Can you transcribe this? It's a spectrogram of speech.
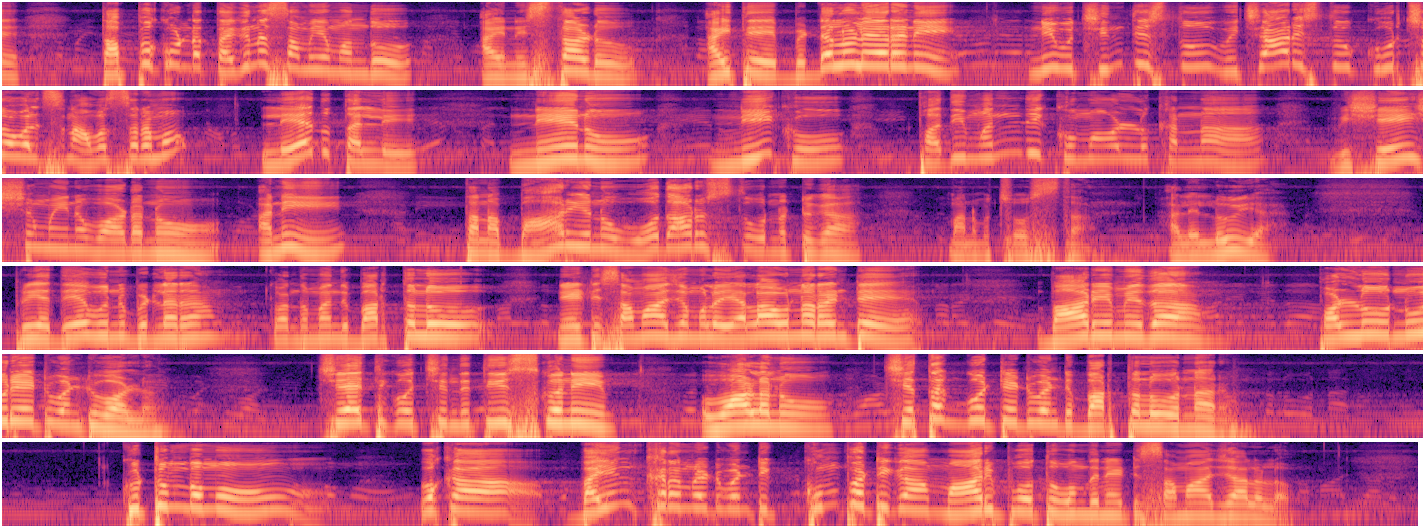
తప్పకుండా తగిన సమయం అందు ఆయన ఇస్తాడు అయితే బిడ్డలు లేరని నీవు చింతిస్తూ విచారిస్తూ కూర్చోవలసిన అవసరము లేదు తల్లి. నేను నీకు పది మంది కుమారులు కన్నా విశేషమైన వాడను అని తన భార్యను ఓదారుస్తూ ఉన్నట్టుగా మనం చూస్తాం. అలెలుయ ప్రియ దేవుని బిడ్డరా కొంతమంది భర్తలు నేటి సమాజంలో ఎలా ఉన్నారంటే భార్య మీద పళ్ళు నూరేటువంటి వాళ్ళు. చేతికి వచ్చింది తీసుకొని వాళ్ళను చితగ్గొట్టేటువంటి భర్తలు ఉన్నారు. కుటుంబము ఒక భయంకరమైనటువంటి కుంపటిగా మారిపోతూ ఉంది నేటి సమాజాలలో.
